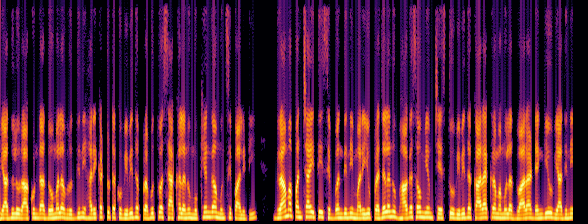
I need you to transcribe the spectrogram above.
వ్యాధులు రాకుండా దోమల వృద్ధిని హరికట్టుటకు వివిధ ప్రభుత్వ శాఖలను ముఖ్యంగా మున్సిపాలిటీ గ్రామ పంచాయతీ సిబ్బందిని మరియు ప్రజలను భాగస్వామ్యం చేస్తూ వివిధ కార్యక్రమముల ద్వారా డెంగ్యూ వ్యాధిని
